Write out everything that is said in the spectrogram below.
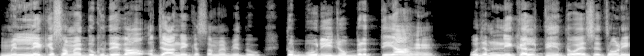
मिलने के समय दुख देगा, और जाने के समय भी दुख। तो बुरी जो वृत्तियाँ हैं, वो जब निकलती हैं तो ऐसे थोड़ी,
